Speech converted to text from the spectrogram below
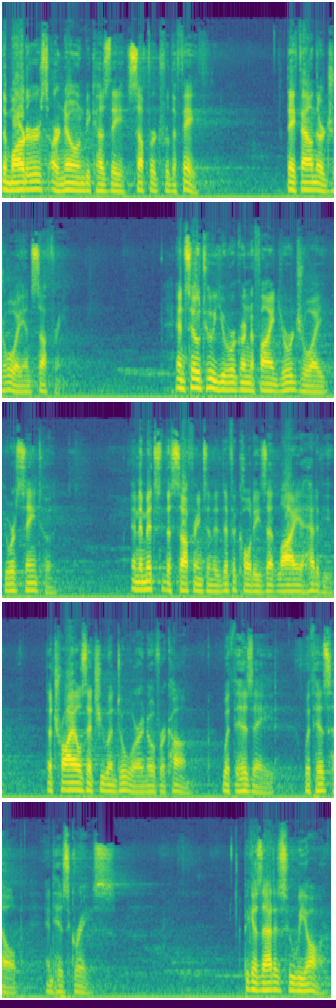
The martyrs are known because they suffered for the faith. They found their joy in suffering. And so too, you are going to find your joy, your sainthood, in the midst of the sufferings and the difficulties that lie ahead of you the trials that you endure and overcome with His aid, with His help, and His grace. Because that is who we are.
